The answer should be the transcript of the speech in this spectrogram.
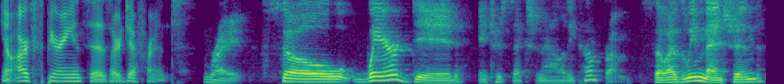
you know, our experiences are different. Right. So, where did intersectionality come from? So, as we mentioned,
